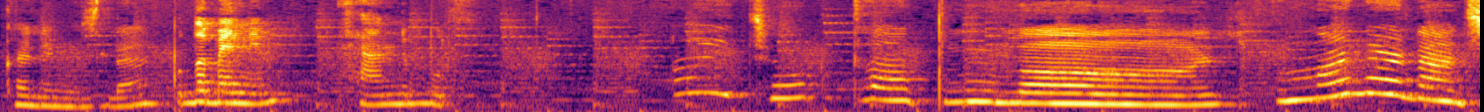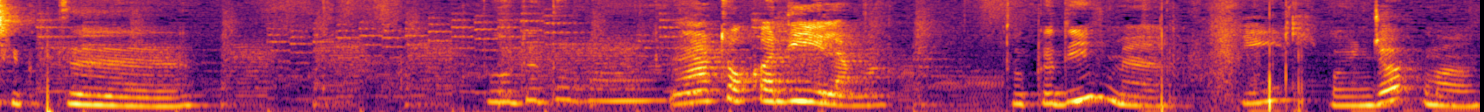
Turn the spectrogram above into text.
kalemizle. Bu da benim. Kendi bu. Ay çok tatlılar. Bunlar nereden çıktı? Burada da var. Bunlar toka değil ama. Toka değil mi? Değil. Oyuncak mı?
